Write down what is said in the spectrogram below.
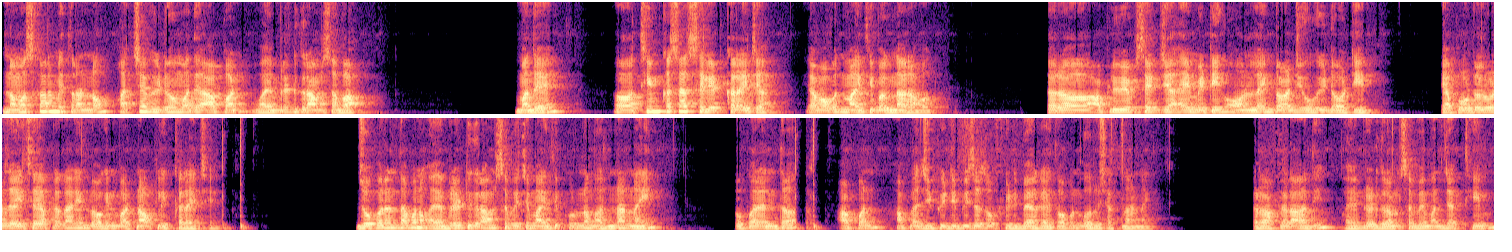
नमस्कार मित्रांनो आजच्या व्हिडिओमध्ये आपण व्हायब्रेट ग्रामसभा मध्ये थीम कशा सिलेक्ट करायच्या याबाबत माहिती बघणार आहोत. तर आपली वेबसाईट जी आहे meeting online dot G O V dot in या पोर्टलवर जायचं आहे आपल्याला आणि लॉग इन बटनावर क्लिक करायचे जोपर्यंत आपण व्हायब्रेट ग्रामसभेची माहिती पूर्ण भरणार नाही तोपर्यंत आपण आपला जी पी टी पीचा जो फीडबॅक आहे तो आपण भरू शकणार नाही. तर आपल्याला आधी व्हायब्रेट ग्रामसभेमध्ये ज्या थीम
